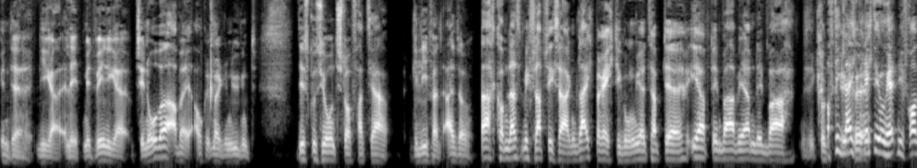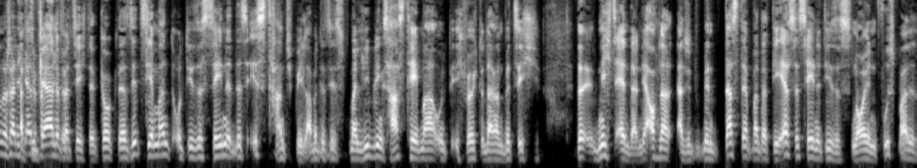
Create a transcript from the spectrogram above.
in der Liga erlebt. Mit weniger Zinnober, aber auch immer genügend Diskussionsstoff hat's ja geliefert. Also, ach komm, lass mich flapsig sagen, Gleichberechtigung. Jetzt habt ihr, ihr habt den Wahr, wir haben den Wahr. Auf die Gleichberechtigung hätten die Frauen wahrscheinlich gerne verzichtet. gerne verzichtet. Guck, da sitzt jemand und diese Szene, das ist Handspiel, aber das ist mein Lieblingshassthema und ich fürchte, daran wird sich äh, nichts ändern. Ja, auch nach, also wenn das der, die erste Szene dieses neuen Fußball,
